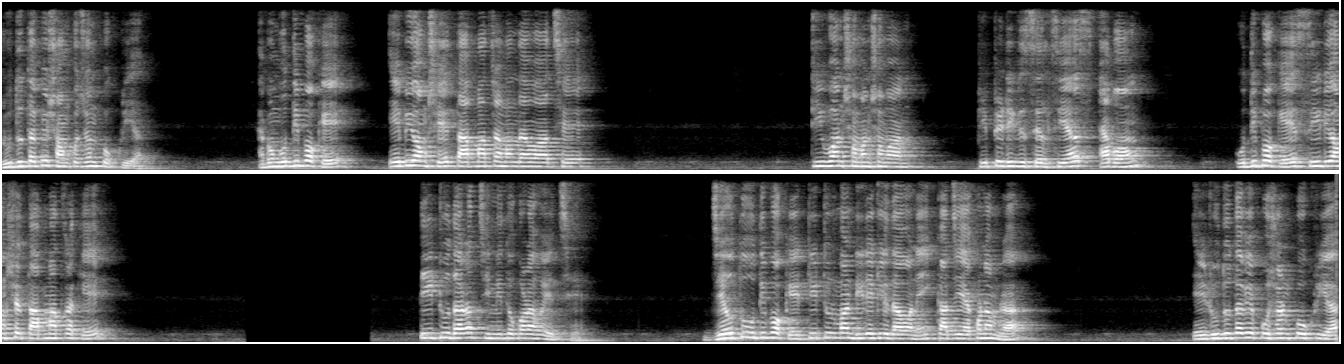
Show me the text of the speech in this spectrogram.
রুদ্রতাপীয় সংকোচন প্রক্রিয়া এবং উদ্দীপকে এবি অংশে তাপমাত্রা মান দেওয়া আছে টি ওয়ান সমান সমান ফিফটি ডিগ্রি সেলসিয়াস এবং উদ্দীপকে সিডি অংশের তাপমাত্রাকে টি টু দ্বারা চিহ্নিত করা হয়েছে। যেহেতু উদ্দীপকে টি টুর মান ডিরেক্টলি দেওয়া নেই কাজে এখন আমরা এই রুদ্রতাপীয় প্রসারণ প্রক্রিয়া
